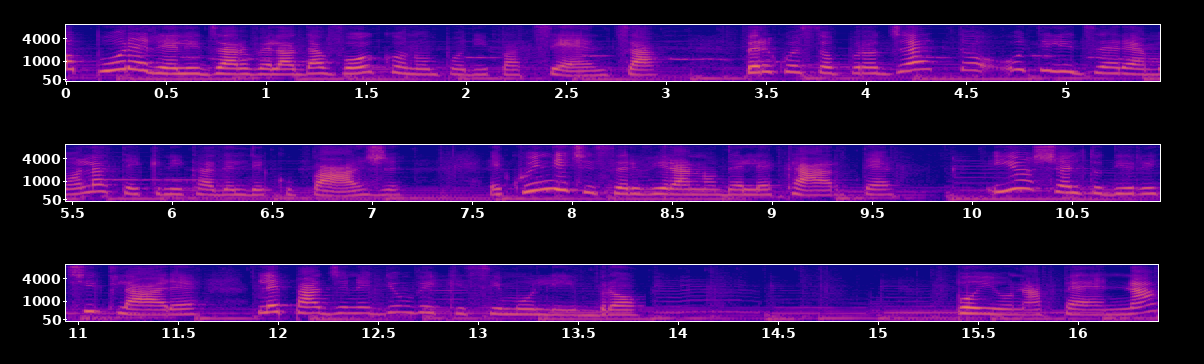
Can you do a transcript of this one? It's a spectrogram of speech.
oppure realizzarvela da voi con un po' di pazienza. Per questo progetto utilizzeremo la tecnica del decoupage e quindi ci serviranno delle carte. Io ho scelto di riciclare le pagine di un vecchissimo libro, poi una penna,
